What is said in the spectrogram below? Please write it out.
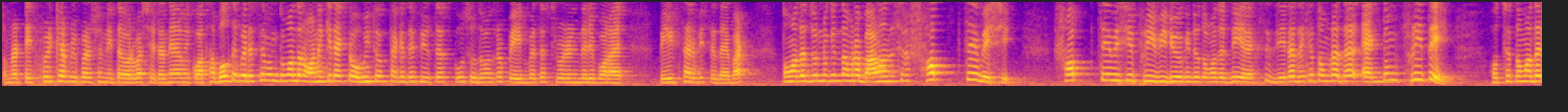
তোমরা টেস্ট পরীক্ষার প্রিপারেশন নিতে পারবা, সেটা নিয়ে আমি কথা বলতে পেরেছি এবং তোমাদের অনেকের একটা অভিযোগ থাকে যে ফিউচার স্কুল শুধুমাত্র পেইড ব্যাচের স্টুডেন্টদেরই পড়ায় পেইড সার্ভিসে দেয় বাট তোমাদের জন্য কিন্তু আমরা বাংলাদেশের সবচেয়ে বেশি সবচেয়ে বেশি ফ্রি ভিডিও কিন্তু তোমাদের দিয়ে রাখছি, যেটা দেখে তোমরা যা একদম ফ্রিতেই হচ্ছে তোমাদের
